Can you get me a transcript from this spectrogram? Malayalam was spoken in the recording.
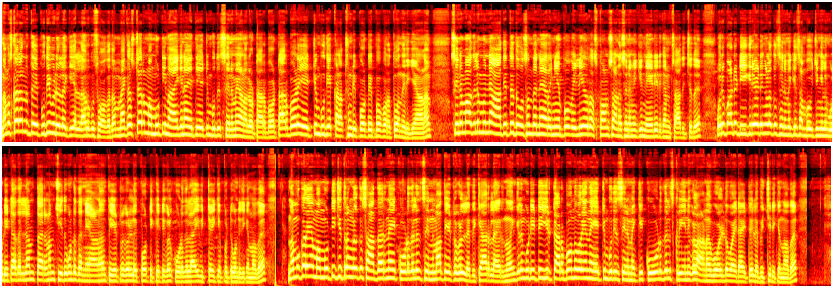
നമസ്കാരം ഇന്നത്തെ പുതിയ വീഡിയോയിലേക്ക് എല്ലാവർക്കും സ്വാഗതം. മെഗാസ്റ്റാർ മമ്മൂട്ടി നായകനായി എത്തിയ ഏറ്റവും പുതിയ സിനിമയാണല്ലോ ടാർബോ ടാർബോയുടെ ഏറ്റവും പുതിയ കളക്ഷൻ റിപ്പോർട്ട് ഇപ്പോൾ പുറത്തു വന്നിരിക്കുകയാണ്. സിനിമ അതിനു മുന്നേ ആദ്യത്തെ ദിവസം തന്നെ ഇറങ്ങിയപ്പോൾ വലിയൊരു റെസ്പോൺസാണ് സിനിമയ്ക്ക് നേടിയെടുക്കാൻ സാധിച്ചത്. ഒരുപാട് ഡീഗ്രേഡുകളൊക്കെ സിനിമയ്ക്ക് സംഭവിച്ചെങ്കിലും കൂടിയിട്ട് അതെല്ലാം തരണം ചെയ്തുകൊണ്ട് തന്നെയാണ് തിയേറ്ററുകളിൽ ഇപ്പോൾ ടിക്കറ്റുകൾ കൂടുതലായി വിറ്റഴിക്കപ്പെട്ടുകൊണ്ടിരിക്കുന്നത്. നമുക്കറിയാം മമ്മൂട്ടി ചിത്രങ്ങൾക്ക് സാധാരണയായി കൂടുതൽ സിനിമാ തിയേറ്ററുകൾ ലഭിക്കാറില്ലായിരുന്നു. എങ്കിലും കൂടിയിട്ട് ഈ ടർബോ എന്ന് പറയുന്ന ഏറ്റവും പുതിയ സിനിമയ്ക്ക് കൂടുതൽ സ്ക്രീനുകളാണ് വേൾഡ് വൈഡ് ആയിട്ട് ലഭിച്ചിരിക്കുന്നത്.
